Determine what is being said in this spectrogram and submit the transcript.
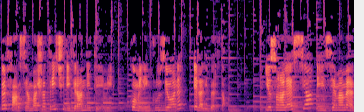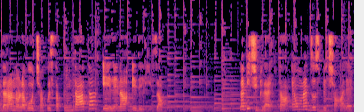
per farsi ambasciatrici di grandi temi come l'inclusione e la libertà. Io sono Alessia e insieme a me daranno la voce a questa puntata Elena ed Elisa. La bicicletta è un mezzo speciale.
